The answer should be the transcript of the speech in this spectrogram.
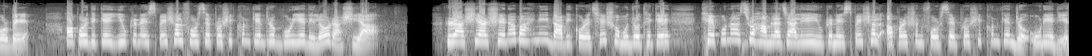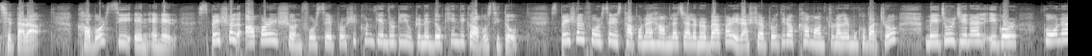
করবে। অপরদিকে ইউক্রেনের স্পেশাল ফোর্সের প্রশিক্ষণ কেন্দ্র গুড়িয়ে দিল রাশিয়া। রাশিয়ার সেনাবাহিনী দাবি করেছে সমুদ্র থেকে ক্ষেপণাস্ত্র হামলা চালিয়ে ইউক্রেনের স্পেশাল অপারেশন ফোর্সের প্রশিক্ষণ কেন্দ্র উড়িয়ে দিয়েছে তারা। খবর সিএনএনের স্পেশাল অপারেশন ফোর্সের প্রশিক্ষণ কেন্দ্রটি ইউক্রেনের দক্ষিণ দিকে অবস্থিত। স্পেশাল ফোর্সের স্থাপনায় হামলা চালানোর ব্যাপারে রাশিয়ার প্রতিরক্ষা মন্ত্রণালয়ের মুখপাত্র মেজর জেনারেল ইগোর কোনা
